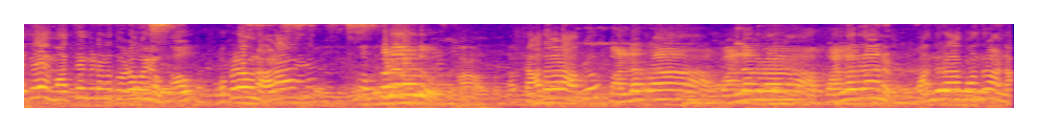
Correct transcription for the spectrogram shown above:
అయితే మత్స్యం గిట్ట తోడపోయినావు ఒకడే ఉన్నాడా ఒక్కడే ఉండు. తాతలేడా అప్పుడు? పండ్లకు రా పండ్లకు రా పండ్లకు రా అన్నాడు పందురా పందురా అన్న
